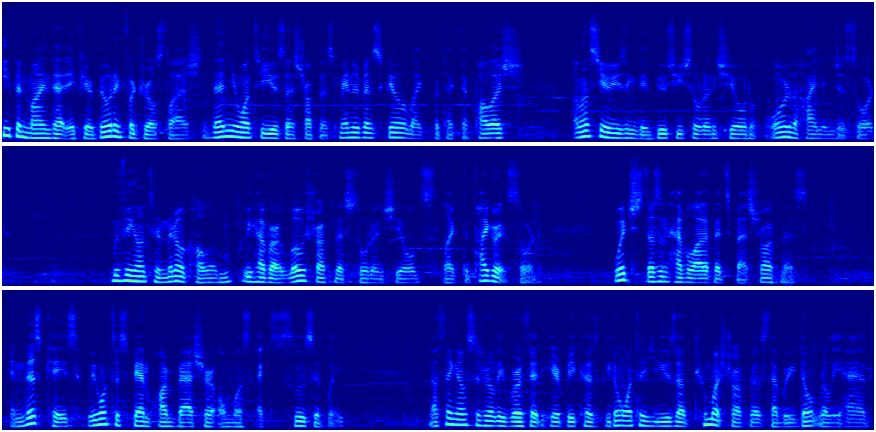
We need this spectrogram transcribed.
Keep in mind that if you're building for Drill Slash, then you want to use a sharpness management skill like Protective Polish, unless you're using the Ibushi Sword and Shield or the High Ninja Sword. Moving on to the middle column, we have our low sharpness sword and shields like the Tigrex Sword, which doesn't have a lot of its best sharpness. In this case, we want to spam Hard Basher almost exclusively. Nothing else is really worth it here because we don't want to use up too much sharpness that we don't really have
